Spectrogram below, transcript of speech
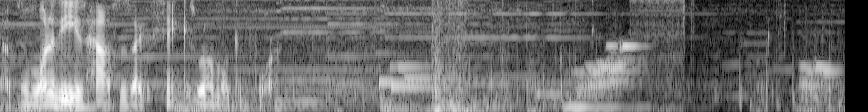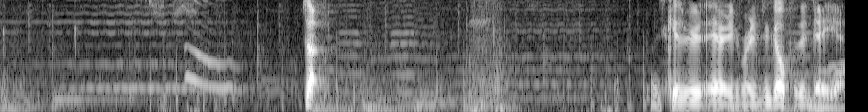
Now, it's in one of these houses, I think, is what I'm looking for. What's up? These kids are they're even ready to go for the day yet.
